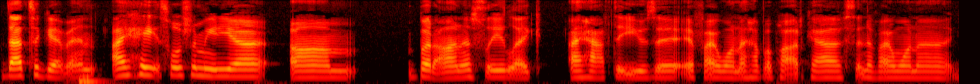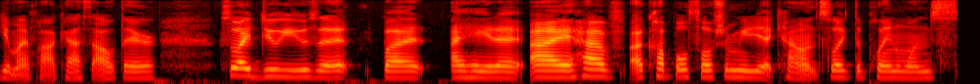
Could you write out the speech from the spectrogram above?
That's a given. I hate social media, um, but honestly, like I have to use it if I want to have a podcast and if I want to get my podcast out there. So I do use it, but I hate it. I have a couple social media accounts, like the plain ones,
